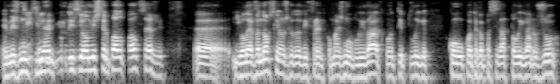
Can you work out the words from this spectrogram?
É mesmo um dinheiro, como dizia o Mr. Paulo, Paulo Sérgio. Uh, e o Lewandowski é um jogador diferente, com mais mobilidade, com, tipo de liga, com, com outra capacidade para ligar o jogo.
